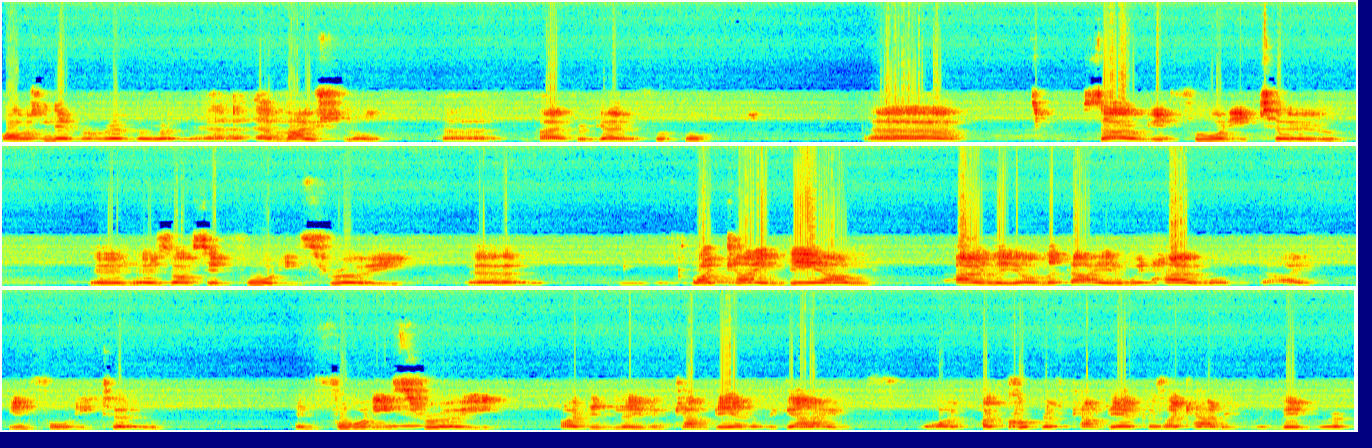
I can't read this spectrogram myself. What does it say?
I was never ever uh, emotional uh, over a game of football. So in 42, and as I said, 43, uh, I came down only on the day and went home on the day in 42. In 43, I didn't even come down to the game. I, I couldn't have come down because I can't even remember it.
